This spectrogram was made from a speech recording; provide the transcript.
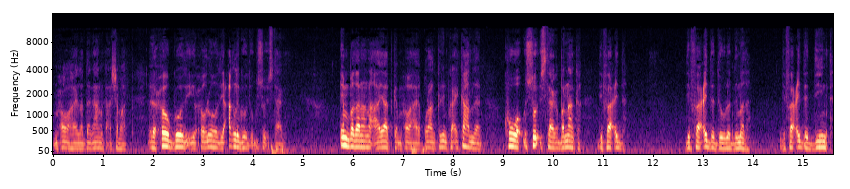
Muxuu ahay la dagaalanka al-shabaab ee xoogooda iyo xoolahooda iyo caqligooda ugu soo istaagay. In badanana aayaadka muxuu ahay qur'aan kariimka ay ka hadleen kuwa u soo istaaga banaanka difaacidda difaacidda dowladnimada. Difaacidda diinta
